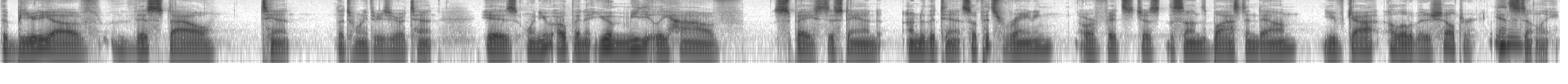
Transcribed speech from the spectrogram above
the beauty of this style tent, the 23ZERO tent, is when you open it, you immediately have space to stand under the tent. So, if it's raining or if it's just the sun's blasting down, you've got a little bit of shelter Mhm. instantly.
